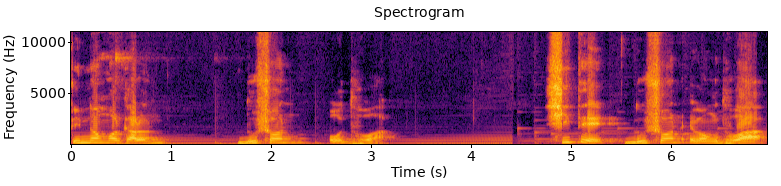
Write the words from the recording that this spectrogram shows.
তিন নম্বর কারণ দূষণ ও ধোঁয়া। শীতে দূষণ এবং ধোঁয়া,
